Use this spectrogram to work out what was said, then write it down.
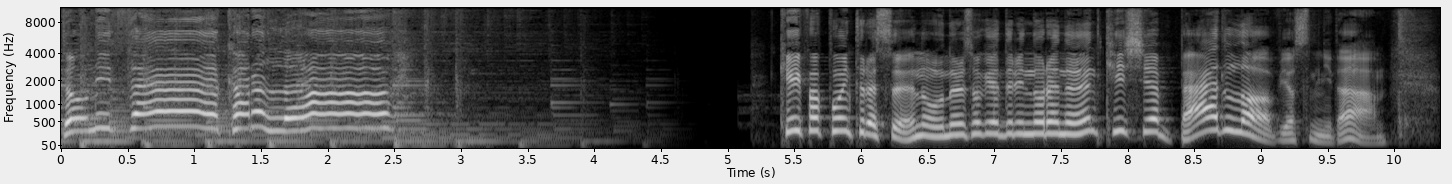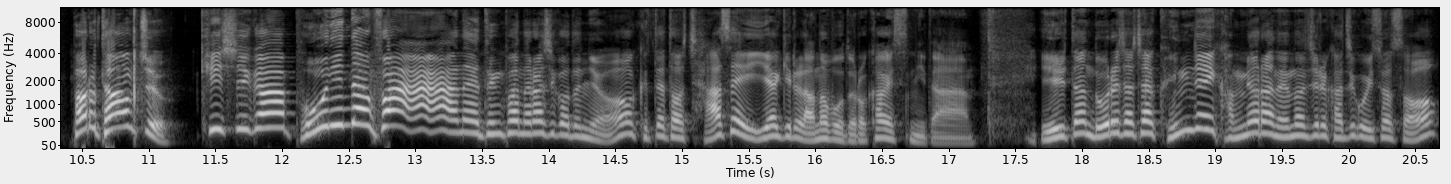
Don't need that kind of love. K-pop 포인트 레슨 오늘 소개해드린 노래는 키씨의 Bad Love였습니다. 바로 다음 주 키씨가 본인 등판에 등판을 하시거든요. 그때 더 자세히 이야기를 나눠보도록 하겠습니다. 일단 노래 자체가 굉장히 강렬한 에너지를 가지고 있어서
